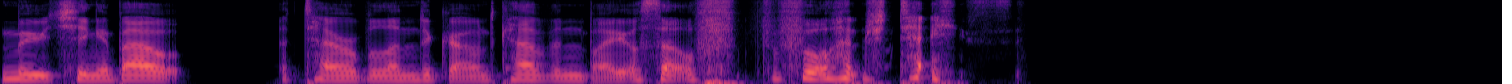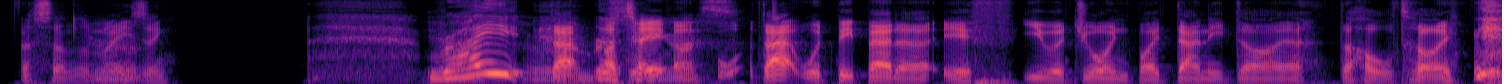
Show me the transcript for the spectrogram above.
mooching about a terrible underground cavern by yourself for 400 days. That sounds amazing. Yeah, Right? I That I tell you, uh, this. that would be better if you were joined by Danny Dyer the whole time. if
